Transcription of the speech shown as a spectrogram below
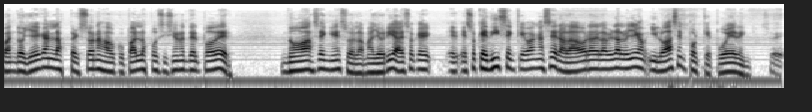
cuando llegan las personas a ocupar las posiciones del poder, no hacen eso, la mayoría, eso que, e, eso que dicen que van a hacer a la hora de la verdad lo llegan y lo hacen porque pueden. Sí.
